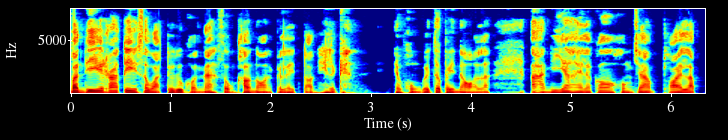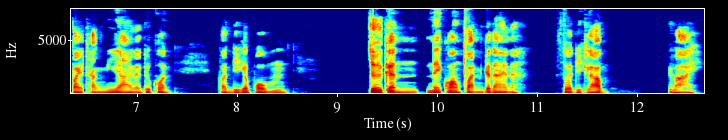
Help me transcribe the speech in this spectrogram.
ฝันดีราตรีสวัสดิ์ทุกๆคนนะ ส่งเข้านอนกันเลยตอนนี้เลยกัน เดี๋ยวผมก็จะไปนอนละ อ่านนิยายแล้วก็คงจะพลอยหลับไปทั้งนิยายนะทุกคน ฝันดีครับผม เจอกันในความฝันก็ได้นะ สวัสดีครับ บ๊ายบาย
